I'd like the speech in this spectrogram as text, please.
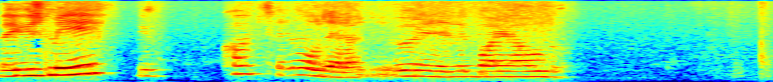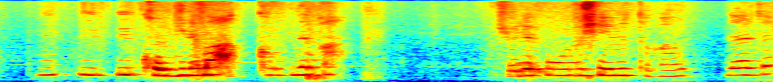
Ve yüzmeyi kaç sene oldu herhalde. Öğreneli bayağı oldu. Kombine bak. Kombine bak. Şöyle uğurlu şeyimizi takalım. Nerede?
